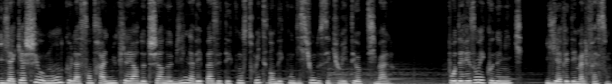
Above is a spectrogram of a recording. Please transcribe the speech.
Il a caché au monde que la centrale nucléaire de Tchernobyl n'avait pas été construite dans des conditions de sécurité optimales. Pour des raisons économiques, il y avait des malfaçons.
